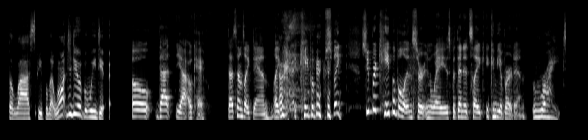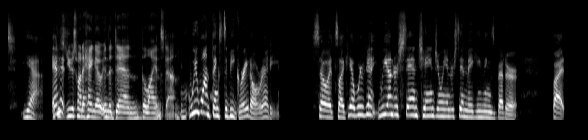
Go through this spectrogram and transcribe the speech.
the last people that want to do it but we do it. Oh that yeah okay. That sounds like dan. Like okay. capable like super capable in certain ways but then it's like it can be a burden. Right yeah. Because and it, you just want to hang out in the den the lion's den. We want things to be great already. So it's like yeah we're gonna we understand change and we understand making things better but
